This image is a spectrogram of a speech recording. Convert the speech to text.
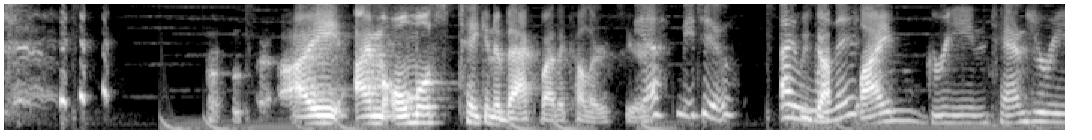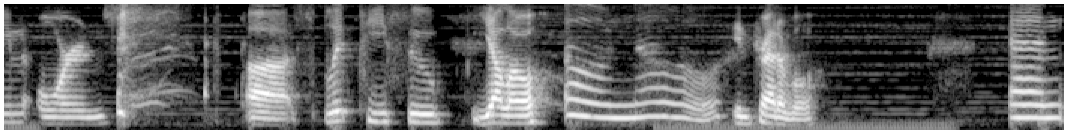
I I'm almost taken aback by the colors here. Yeah, me too. I We've love got it. lime green, tangerine orange, uh, split pea soup, yellow. Oh no. Incredible. And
